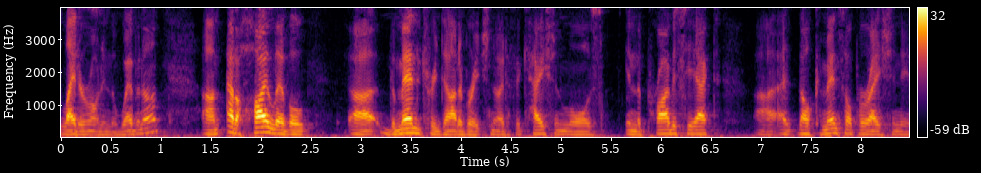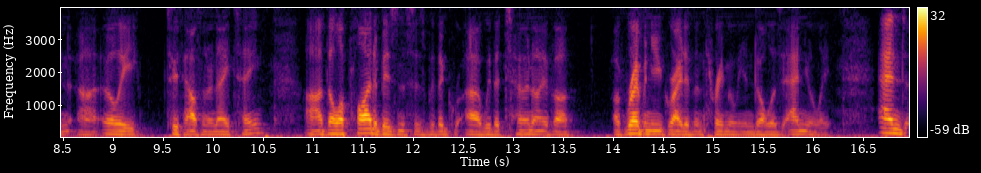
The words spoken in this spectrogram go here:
later on in the webinar. Um, at a high level, uh, the mandatory data breach notification laws in the Privacy Act, uh, they'll commence operation in uh, early 2018. Uh, they'll apply to businesses with a, uh, with a turnover of revenue greater than $3 million annually. And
